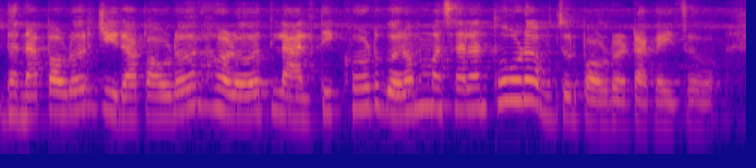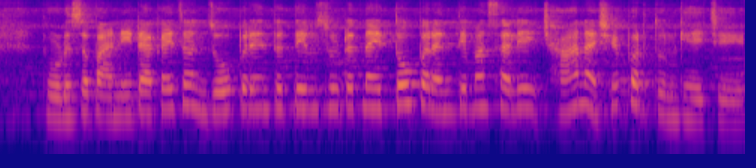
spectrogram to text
धना पावडर जिरा पावडर हळद लाल तिखट गरम मसाला आणि थोडं अमचूर पावडर टाकायचं. थोडंसं पाणी टाकायचं आणि जोपर्यंत तेल सुटत नाही तोपर्यंत ते मसाले छान असे परतून घ्यायचे.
